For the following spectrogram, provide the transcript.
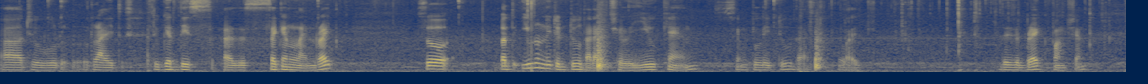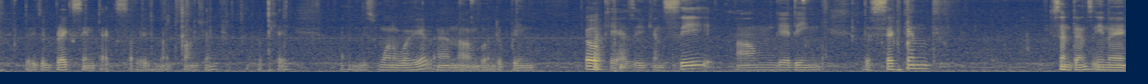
uh, to write to get this as a second line right? So but you don't need to do that actually. You can simply do that like there is a break function. There is a break syntax sorry not function okay. And this one over here and I'm going to pin okay as you can see I'm getting the second sentence in a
